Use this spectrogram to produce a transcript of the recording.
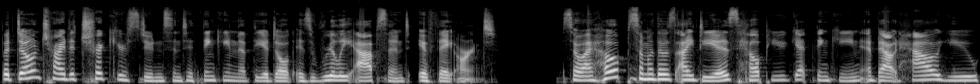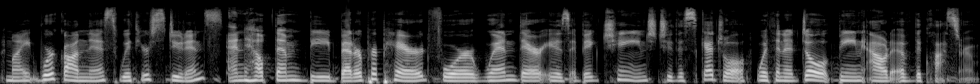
But don't try to trick your students into thinking that the adult is really absent if they aren't. So I hope some of those ideas help you get thinking about how you might work on this with your students and help them be better prepared for when there is a big change to the schedule with an adult being out of the classroom.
